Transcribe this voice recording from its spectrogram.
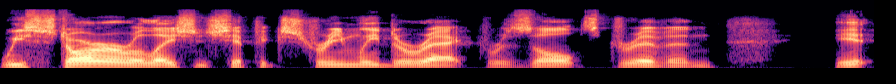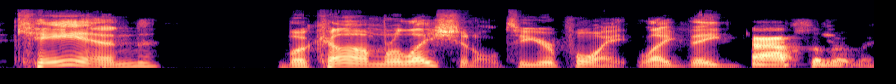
we start a relationship extremely direct, results driven, it can become relational to your point. Like they absolutely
